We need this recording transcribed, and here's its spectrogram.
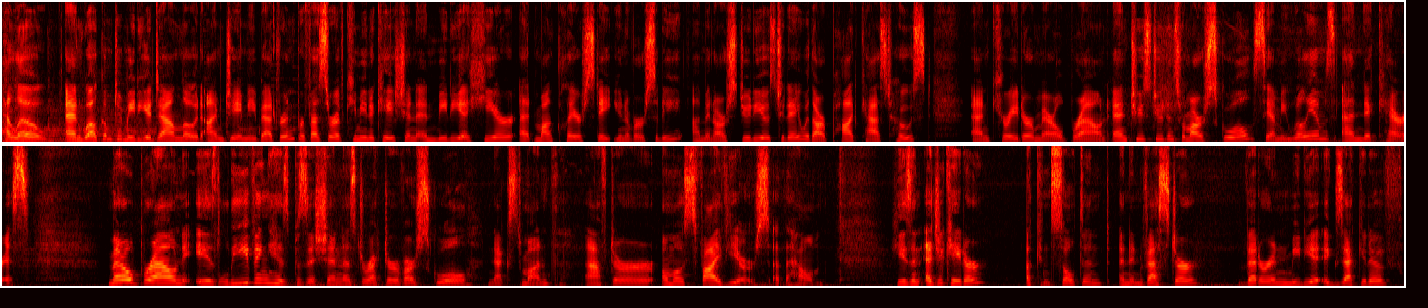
Hello, and welcome to Media Download. I'm Jamie Bedrin, Professor of Communication and Media here at Montclair State University. I'm in our studios today with our podcast host and curator, Merrill Brown, and two students from our school, Sammy Williams and Nick Harris. Merrill Brown is leaving his position as director of our school next month after almost five years at the helm. He's an educator, a consultant, an investor, veteran media executive,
